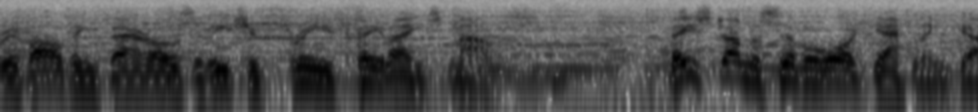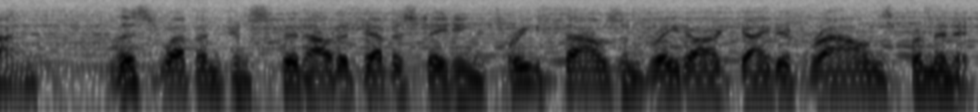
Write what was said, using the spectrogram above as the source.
revolving barrels of each of three Phalanx mounts. Based on the Civil War Gatling gun, this weapon can spit out a devastating 3,000 radar-guided rounds per minute,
